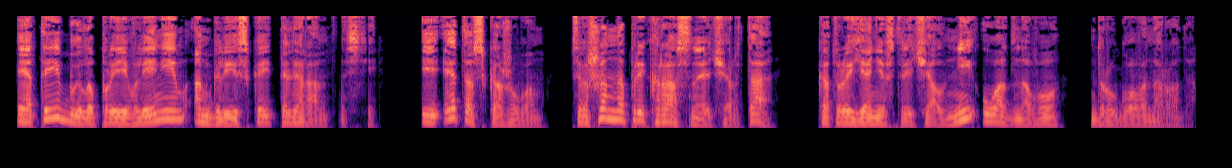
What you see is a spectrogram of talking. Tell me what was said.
это и было проявлением английской толерантности. И это, скажу вам, совершенно прекрасная черта, которую я не встречал ни у одного другого народа.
